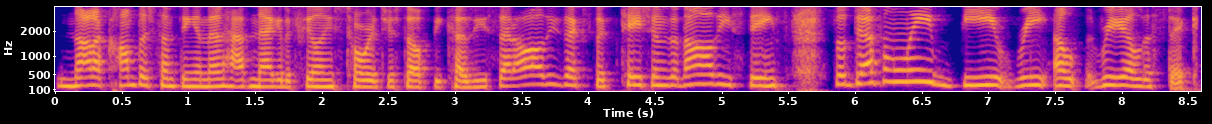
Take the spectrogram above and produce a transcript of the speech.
not accomplish something and then have negative feelings towards yourself because you set all these expectations and all these things. So definitely be real, realistic.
